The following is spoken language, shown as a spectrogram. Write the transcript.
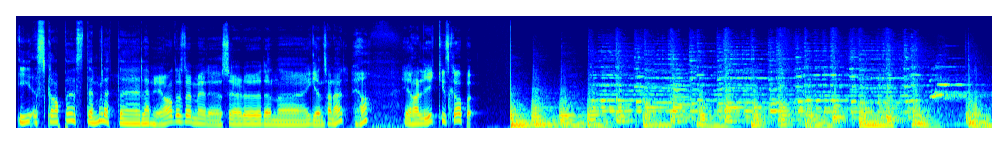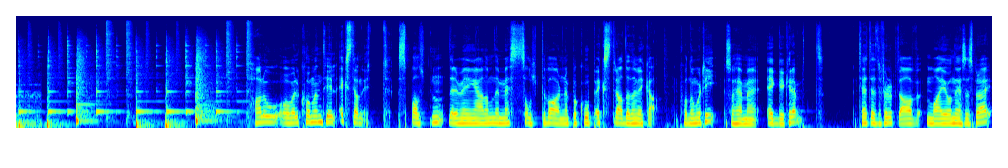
i skapet. Stemmer dette, Lem? Ja, det stemmer. Ser du denne genseren her? Ja. Jeg har lik i skapet. Hallo og velkommen til Ekstranytt, spalten der vi går gjennom de mest solgte varene på Coop Extra denne veka. På nummer ti så har vi eggekremt, tett etterfulgt av majonesespray.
